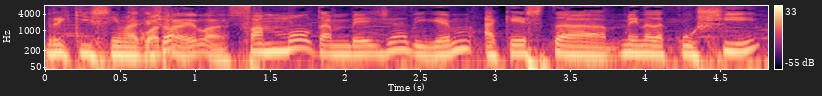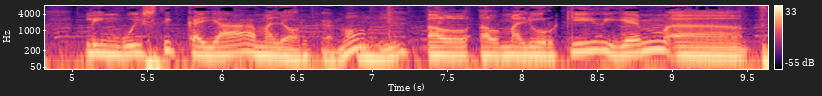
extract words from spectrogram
riquíssima. que Quatre això Ls. fa molta enveja, diguem, aquesta mena de coixí lingüístic que hi ha a Mallorca, no? el, el mallorquí, diguem, eh,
